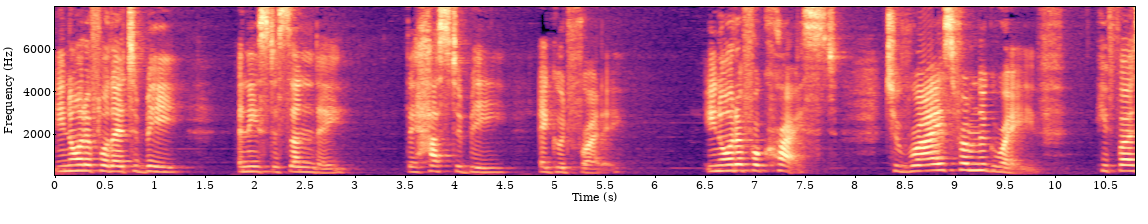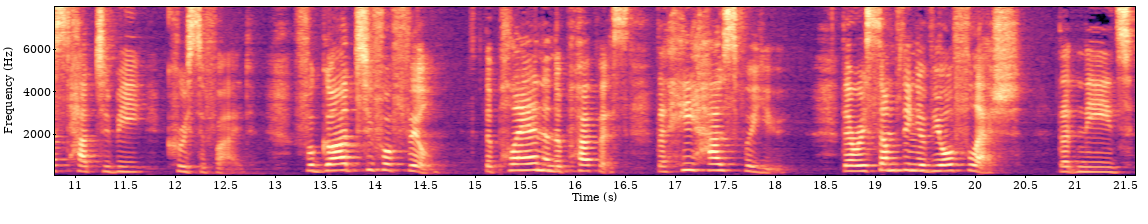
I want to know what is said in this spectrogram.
In order for there to be an Easter Sunday, there has to be a Good Friday. In order for Christ to rise from the grave, he first had to be crucified. For God to fulfill the plan and the purpose that he has for you, there is something of your flesh that needs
